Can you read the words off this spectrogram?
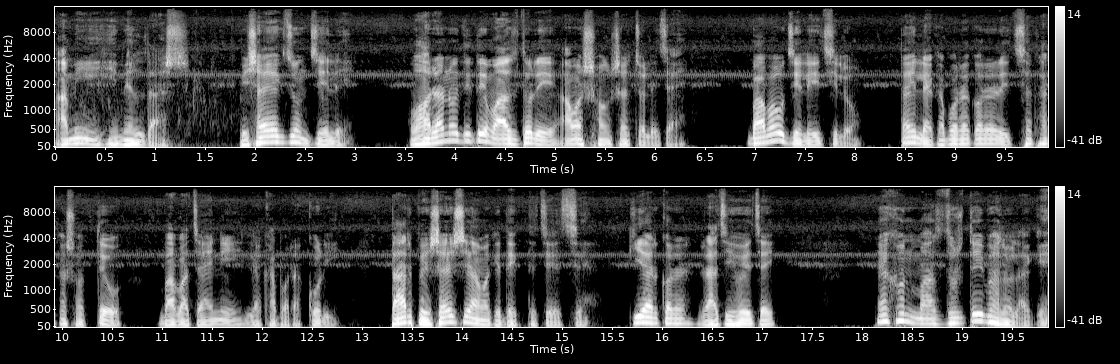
আমি হিমেল দাস, পেশায় একজন জেলে। ভরা নদীতে মাছ ধরে আমার সংসার চলে যায়। বাবাও জেলেই ছিল, তাই লেখাপড়া করার ইচ্ছা থাকা সত্ত্বেও বাবা চায়নি লেখাপড়া করি। তার পেশায় সে আমাকে দেখতে চেয়েছে। কি আর করার, রাজি হয়ে যাই। এখন মাছ ধরতেই ভালো লাগে।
